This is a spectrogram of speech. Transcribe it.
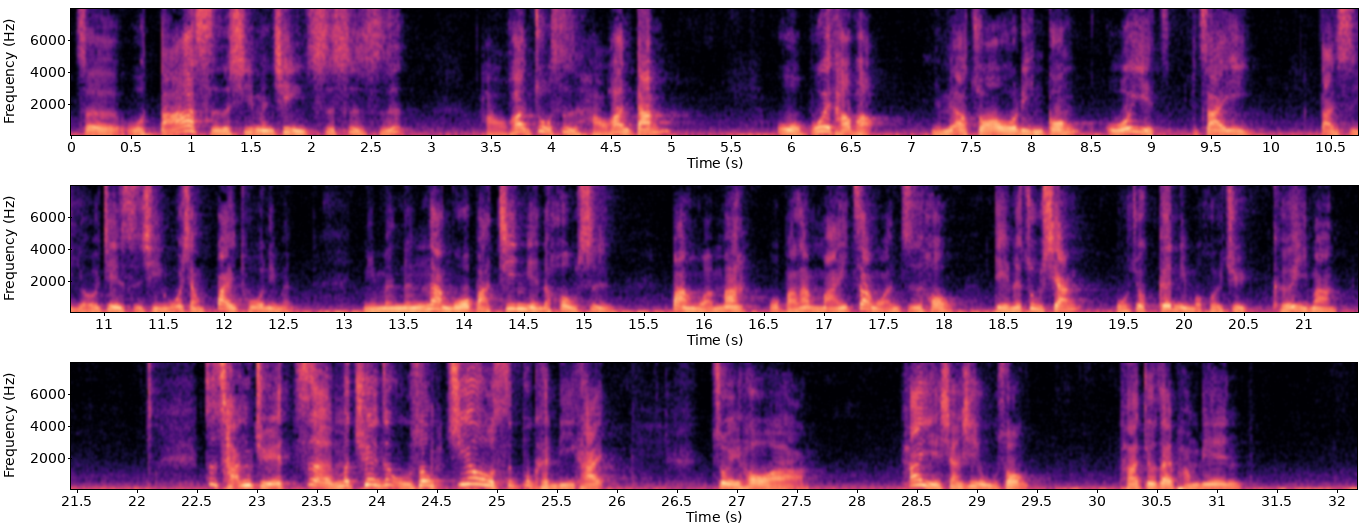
这我打死了西门庆是事实，好汉做事好汉当，我不会逃跑。你们要抓我领功，我也不在意。但是有一件事情，我想拜托你们，你们能让我把今年的后事。”办完吗？我把它埋葬完之后，点了炷香，我就跟你们回去，可以吗？这长觉怎么劝这武松，就是不肯离开。最后啊，他也相信武松，他就在旁边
